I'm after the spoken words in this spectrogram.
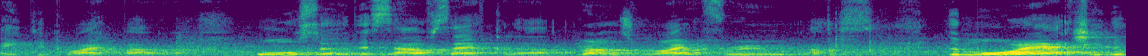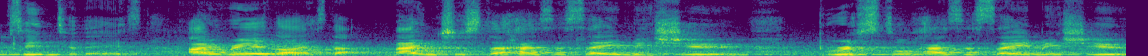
a deprived borough. Also, the South Circular runs right through us. The more I actually looked into this, I realised that Manchester has the same issue, Bristol has the same issue,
